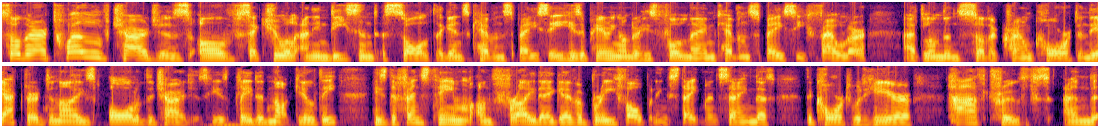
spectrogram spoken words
So there are 12 charges of sexual and indecent assault against Kevin Spacey. He's appearing under his full name, Kevin Spacey Fowler, at London's Southwark Crown Court, and the actor denies all of the charges. He has pleaded not guilty. His defence team on Friday gave a brief opening statement saying that the court would hear half truths and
